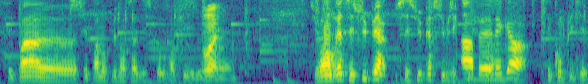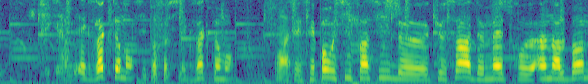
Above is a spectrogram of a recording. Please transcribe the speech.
c'est pas, euh, c'est pas non plus dans sa discographie. donc, Ouais. euh, tu vois, en vrai, c'est super, c'est super subjectif. Ah ben vois. les gars, C'est compliqué, C'est clair. exactement. c'est pas facile. Exactement. Ouais. C'est- pas aussi facile euh, que ça de mettre euh, un album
